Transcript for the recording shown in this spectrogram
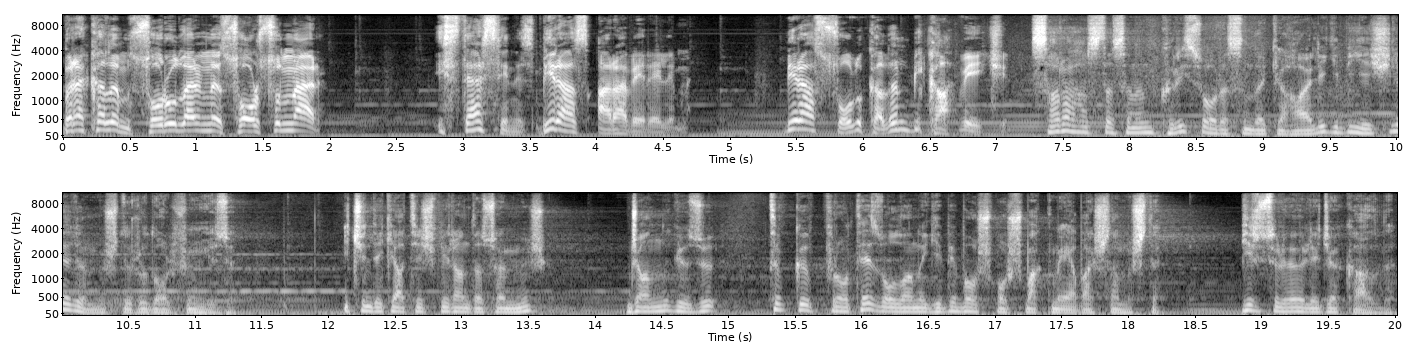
Bırakalım sorularını sorsunlar. İsterseniz biraz ara verelim. Biraz soluk alın bir kahve için. Sara hastasının kriz sonrasındaki hali gibi yeşile dönmüştü Rudolf'un yüzü. İçindeki ateş bir anda sönmüş, canlı gözü tıpkı protez olanı gibi boş boş bakmaya başlamıştı. Bir süre öylece kaldı.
